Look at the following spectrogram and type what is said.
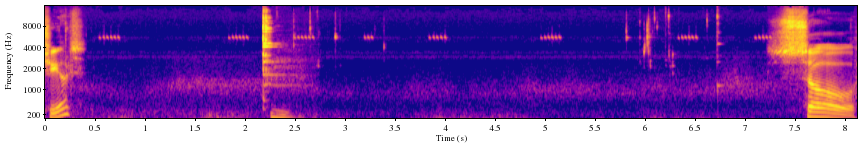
Cheers. So,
